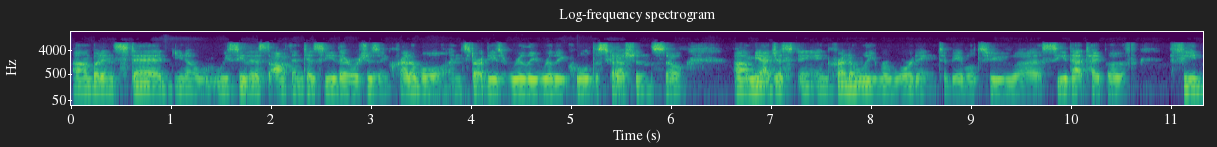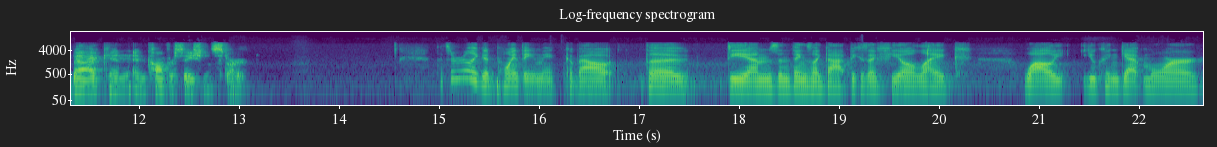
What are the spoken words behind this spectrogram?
um, but instead you know we see this authenticity there which is incredible and start these really really cool discussions so um, yeah just incredibly rewarding to be able to uh, see that type of feedback and, and conversation start that's a really good point that you make about the dms and things like that because i feel like while you can get more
